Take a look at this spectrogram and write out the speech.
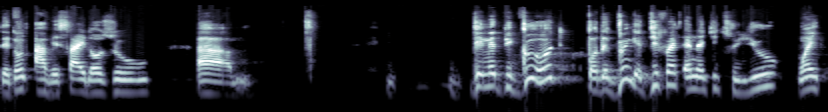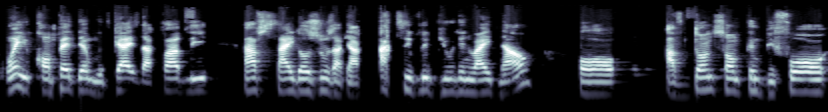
They don't have a side hustle. Um, they may be good, but they bring a different energy to you when when you compare them with guys that probably have side hustles that they are actively building right now, or have done something before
